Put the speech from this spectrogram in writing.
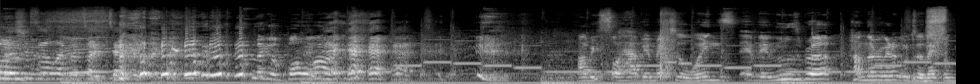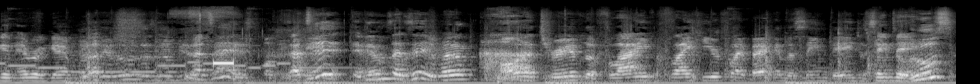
That shit sounds like the Titanic. Like a bow, huh? I'll be so happy if Mexico wins. If they lose, bro, I'm never gonna go to the Mexico game ever again. If they lose, that's gonna be the That's it. That's it. If they lose, that's it, bro. On the trip, the flight, fly here, fly back in the same day, just Same day. lose.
